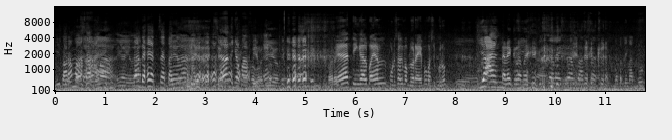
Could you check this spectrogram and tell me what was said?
Sekarang mah Sekarang mah, iya, iya. Kan ada headset aja. Ya tinggal parfum. Ya tinggal bayar pulsa lima puluh ribu masuk grup. Iya, anjing. Telegram aja. Telegram bangsa. dapat 5 grup.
